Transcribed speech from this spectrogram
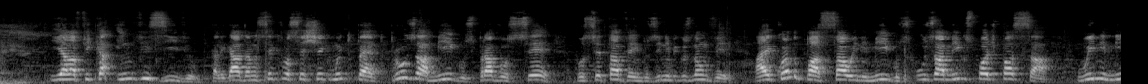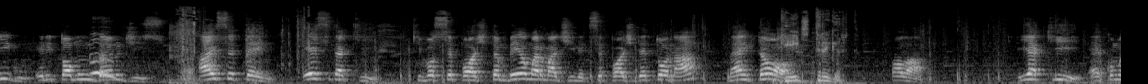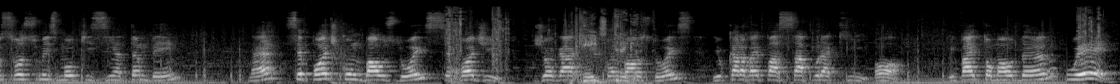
e ela fica invisível, tá ligado? A não ser que você chegue muito perto. Para os amigos, para você, você tá vendo, os inimigos não vê. Aí quando passar o inimigo, os amigos podem passar. O inimigo, ele toma um dano disso. Aí você tem esse daqui, que você pode, também é uma armadilha que você pode detonar, né? Então, ó. Cage triggered. Ó lá. E aqui é como se fosse uma smokezinha também, né? Você pode combar os dois, você pode jogar aqui e combar os dois. E o cara vai passar por aqui, ó, e vai tomar o dano. O E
